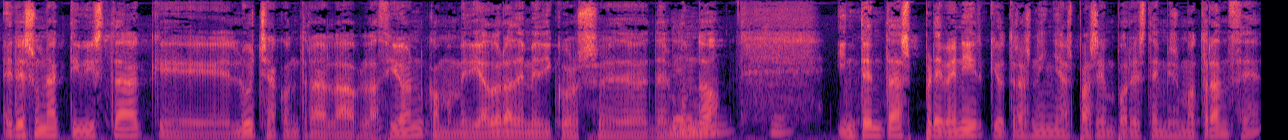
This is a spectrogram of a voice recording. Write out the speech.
Eres una activista que lucha contra la ablación como mediadora de médicos eh, del, mundo. Intentas prevenir que otras niñas pasen por este mismo trance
